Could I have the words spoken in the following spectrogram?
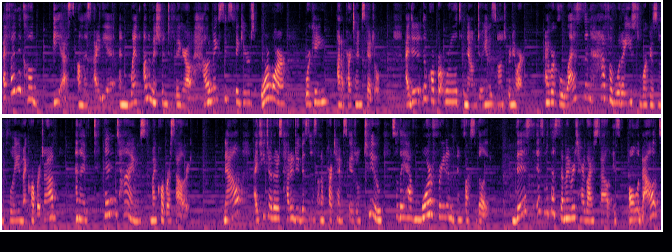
I finally called BS on this idea and went on a mission to figure out how to make six figures or more working on a part time schedule. I did it in the corporate world, and now I'm doing it as an entrepreneur. I work less than half of what I used to work as an employee in my corporate job, and I have 10 times my corporate salary. Now, I teach others how to do business on a part time schedule too, so they have more freedom and flexibility. This is what the semi retired lifestyle is all about,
